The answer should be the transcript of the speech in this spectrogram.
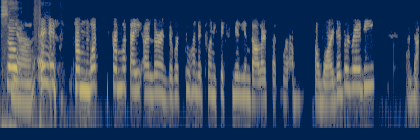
So yeah. from from what from what I uh, learned, there were 226 million dollars that were awarded already. I'm not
